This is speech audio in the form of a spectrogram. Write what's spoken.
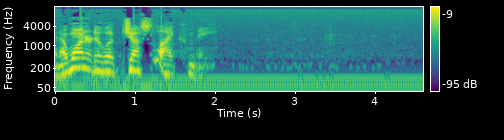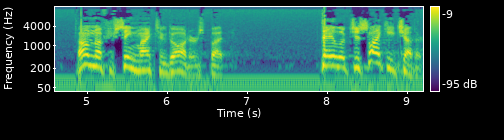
And I want her to look just like me. I don't know if you've seen my two daughters, but they look just like each other.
